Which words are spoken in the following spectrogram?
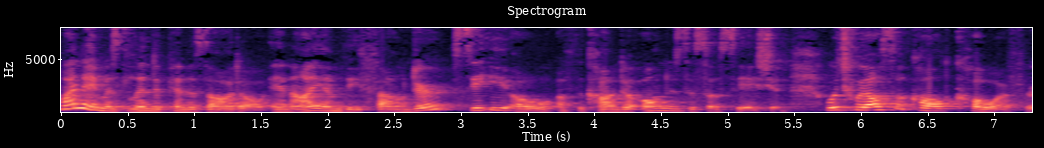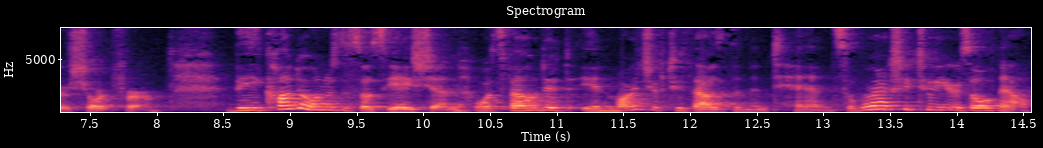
my name is Linda Pinizzato, and I am the founder, CEO of the Condo Owners Association, which we also called COA for short firm. The Condo Owners Association was founded in March of 2010, so we're actually two years old now.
